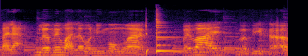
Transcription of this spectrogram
ไปละเริ่มไม่ไหวแล้ววันนี้งงมาก บ๊ายบาย สวัสดีครับ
